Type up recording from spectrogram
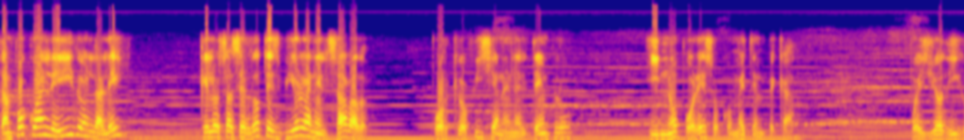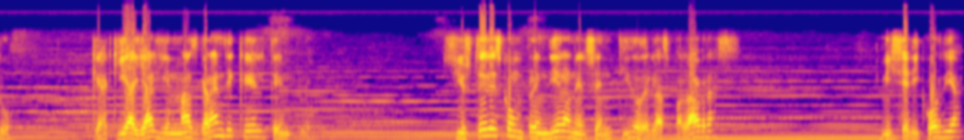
Tampoco han leído en la ley que los sacerdotes violan el sábado porque ofician en el templo y no por eso cometen pecado. Pues yo digo que aquí hay alguien más grande que el templo. Si ustedes comprendieran el sentido de las palabras, misericordia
